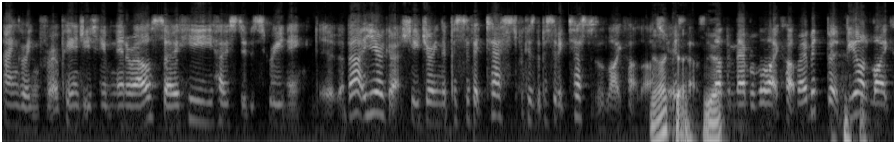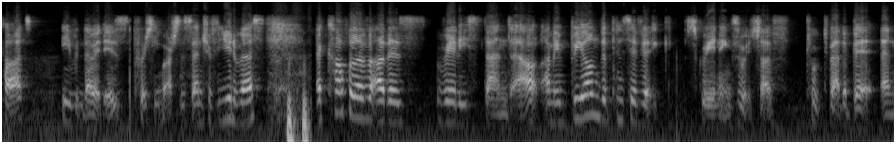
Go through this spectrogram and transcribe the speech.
angling for a PNG team in NRL. So he hosted a screening uh, about a year ago, actually, during the Pacific Test, because the Pacific Test was at Leichhardt last Okay, year. So that was yeah. another memorable Leichhardt moment. But beyond Leichhardt, even though it is pretty much the centre of the universe, a couple of others really stand out. I mean, beyond the Pacific screenings, which I've talked about a bit, and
